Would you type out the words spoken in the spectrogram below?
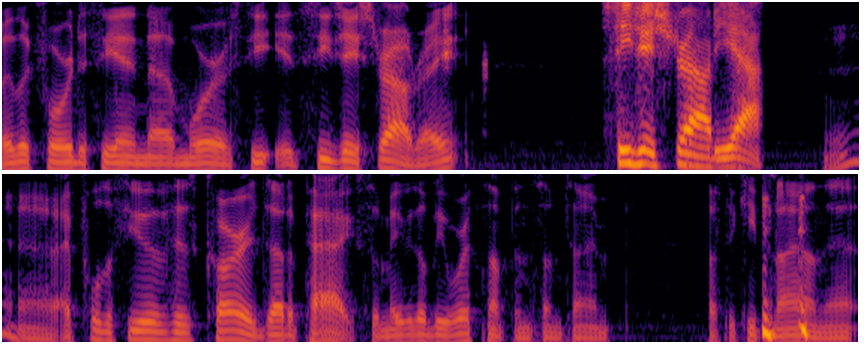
I look forward to seeing uh, more of C- it's CJ Stroud, right? CJ Stroud, yeah. Yeah, I've pulled a few of his cards out of packs, so maybe they'll be worth something sometime. I'll have to keep an eye on that.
